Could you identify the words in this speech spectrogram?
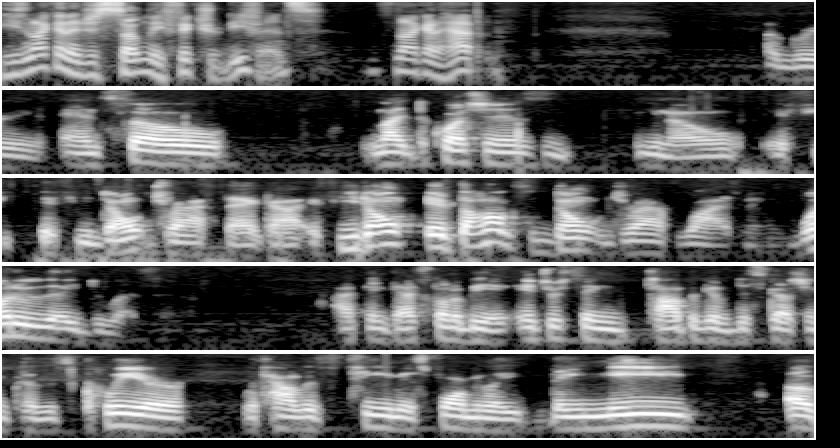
he's not going to just suddenly fix your defense. It's not going to happen. Agreed. And so, like, the question is, you know, if if you don't draft that guy, if you don't, if the Hawks don't draft Wiseman, what do they do at center? I think that's going to be an interesting topic of discussion because it's clear with how this team is formulated, they need a,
